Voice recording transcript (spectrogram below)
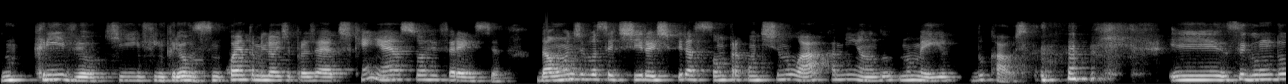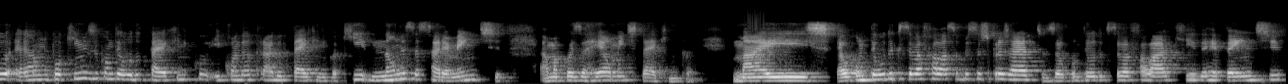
incrível que, enfim, criou 50 milhões de projetos. Quem é a sua referência? Da onde você tira a inspiração para continuar caminhando no meio do caos? E segundo, é um pouquinho de conteúdo técnico, e quando eu trago técnico aqui, não necessariamente é uma coisa realmente técnica, mas é o conteúdo que você vai falar sobre seus projetos, é o conteúdo que você vai falar que, de repente,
